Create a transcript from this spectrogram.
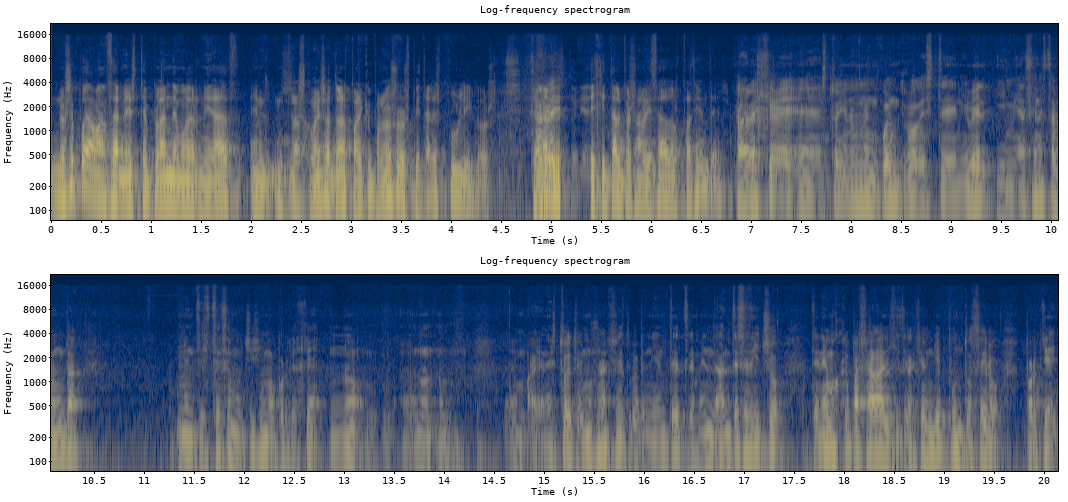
No se puede avanzar en este plan de modernidad en las comunidades autónomas para que ponemos los hospitales públicos, que haga la historia digital personalizada de los pacientes. Cada vez que eh, estoy en un encuentro de este nivel y me hacen esta pregunta, me entristece muchísimo porque es que no, en esto tenemos una asignatura pendiente tremenda. Antes he dicho, tenemos que pasar a la digitalización 10.0 porque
